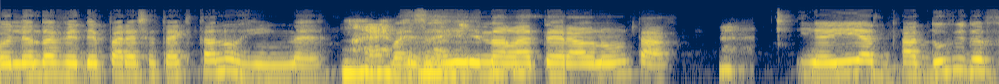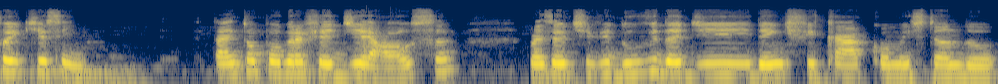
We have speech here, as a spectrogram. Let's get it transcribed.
olhando a VD parece até que tá no rim, né? Mas aí na lateral não tá. E aí a, a dúvida foi que, assim, tá em topografia de alça, mas eu tive dúvida de identificar como estando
